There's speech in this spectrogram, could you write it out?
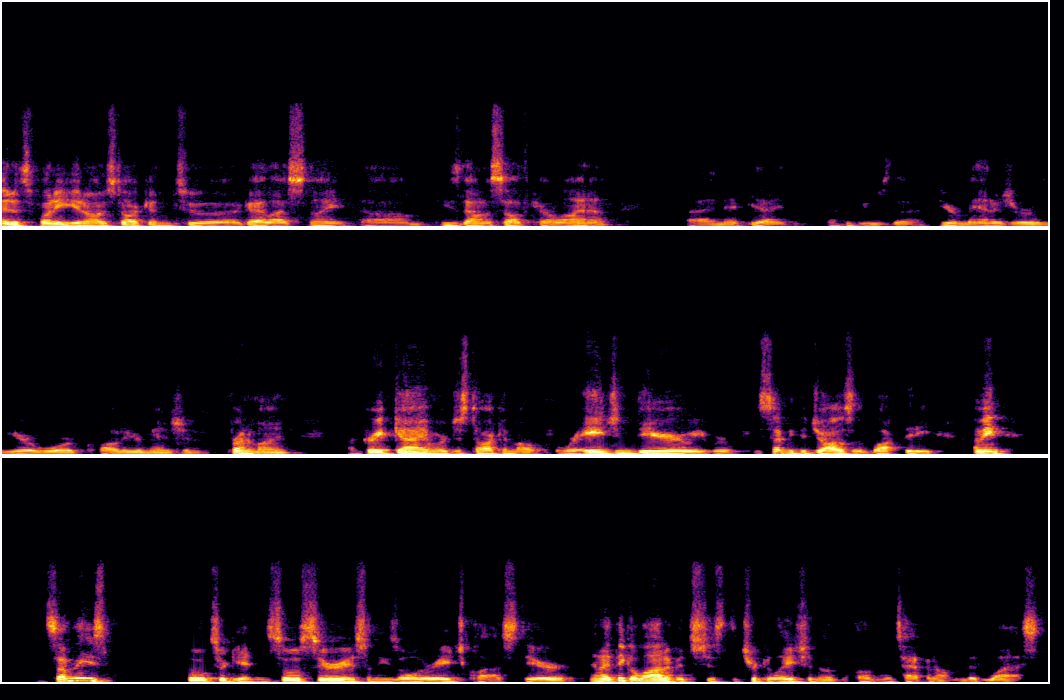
And it's funny, you know, I was talking to a guy last night. Um, he's down in South Carolina, uh, and it, yeah, I think he was the Deer Manager of the Year award, Quality Deer Manager. Friend of mine, a great guy, and we're just talking about we're aging deer. We were he sent me the jaws of the buck that he. I mean, some of these folks are getting so serious in these older age class deer, and I think a lot of it's just the trickulation of of what's happening out in the Midwest.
